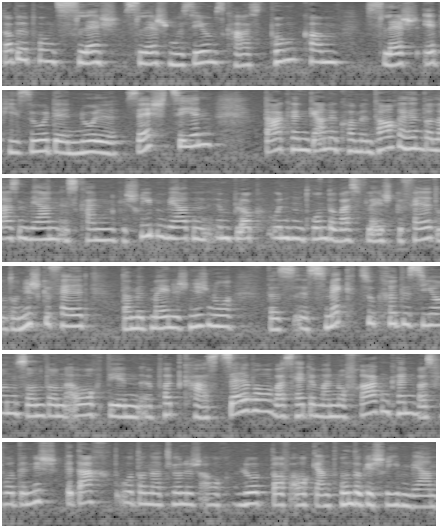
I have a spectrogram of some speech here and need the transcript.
Doppelpunkt slash slash museumscast.com slash Episode 016. Da können gerne Kommentare hinterlassen werden. Es kann geschrieben werden im Blog unten drunter, was vielleicht gefällt oder nicht gefällt. Damit meine ich nicht nur das äh, SMAC zu kritisieren, sondern auch den äh, Podcast selber. Was hätte man noch fragen können? Was wurde nicht bedacht? Oder natürlich auch Lob darf auch gern drunter geschrieben werden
